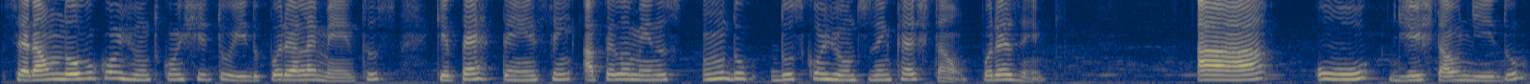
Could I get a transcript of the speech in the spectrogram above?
será um novo conjunto constituído por elementos que pertencem a pelo menos um do, dos conjuntos em questão. Por exemplo, A, U de estar unido,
